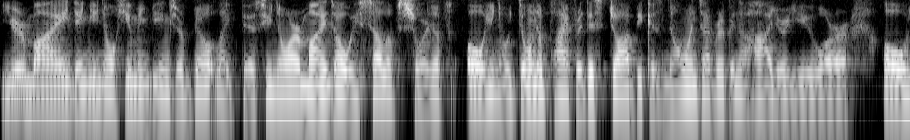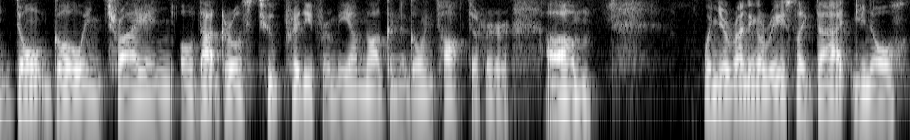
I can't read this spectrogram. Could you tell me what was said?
your mind and you know human beings are built like this you know our minds always sell us short of oh you know don't apply for this job because no one's ever going to hire you or oh don't go and try and oh that girl's too pretty for me i'm not going to go and talk to her um, when you're running a race like that, you know,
